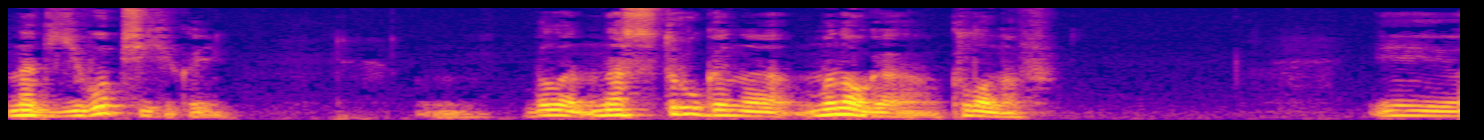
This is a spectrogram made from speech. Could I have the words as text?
над его психикой было настругано много клонов. И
